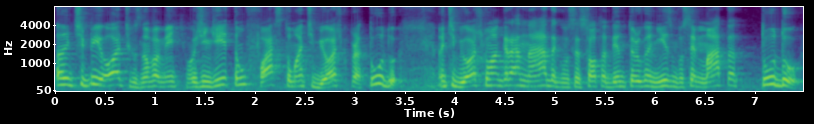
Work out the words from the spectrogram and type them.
Antibióticos, novamente. Hoje em dia é tão fácil tomar antibiótico para tudo. Antibiótico é uma granada que você solta dentro do organismo, você mata mata tudo,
